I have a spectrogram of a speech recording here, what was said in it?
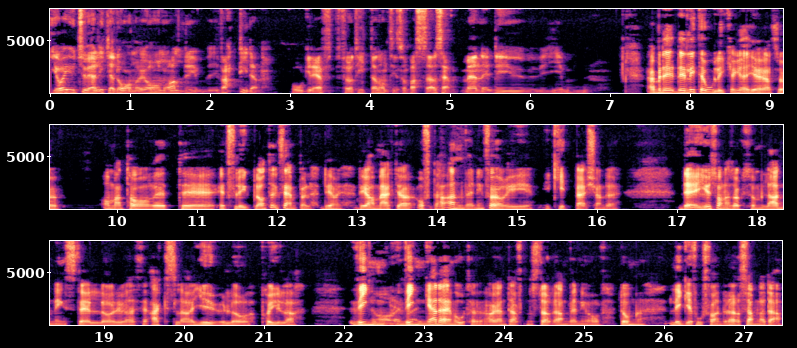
Jag är ju tyvärr likadan och jag har nog aldrig varit i den. Och grävt för att hitta någonting som passar sen. Men det är ju... Ja, men det, det är lite olika grejer. Alltså, om man tar ett, eh, ett flygplan till exempel. Det, det jag har märkt jag ofta har användning för i, i kitbashande. Det är ju Mm. sådana saker som landningsställ och axlar, hjul och prylar. Ving, Ja. Vingar däremot har jag inte haft någon större användning av. De ligger fortfarande där och samlar damm.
